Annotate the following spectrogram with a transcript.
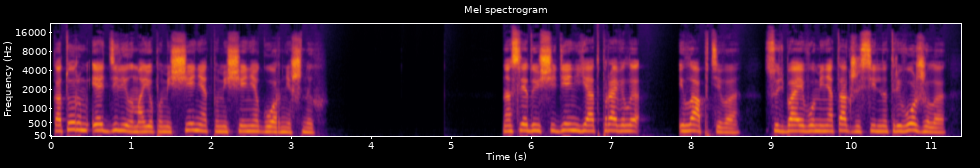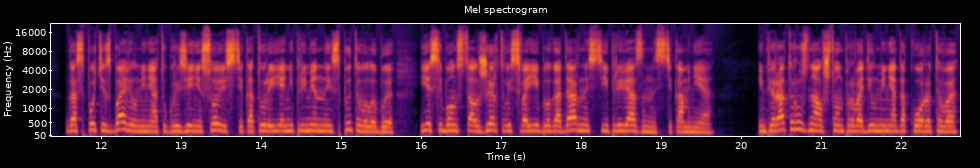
которым и отделила мое помещение от помещения горничных. На следующий день я отправила и Лаптева. Судьба его меня также сильно тревожила – Господь избавил меня от угрызений совести, которые я непременно испытывала бы, если бы он стал жертвой своей благодарности и привязанности ко мне. Император узнал, что он проводил меня до Коротова,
